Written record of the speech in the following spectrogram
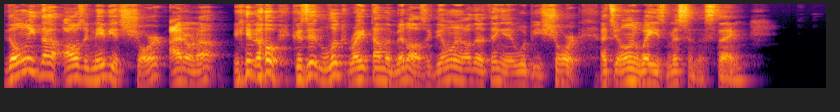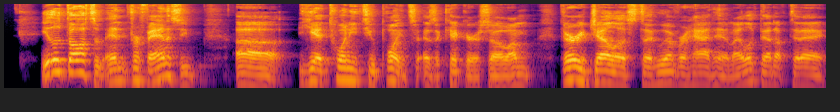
the only thought, I was like, maybe it's short. I don't know, you know, because it looked right down the middle. I was like, the only other thing, it would be short. That's the only way he's missing this thing he looked awesome. And for fantasy, uh, he had 22 points as a kicker. So I'm very jealous to whoever had him. I looked that up today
